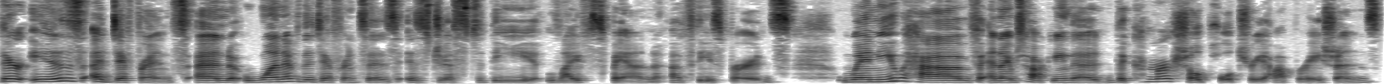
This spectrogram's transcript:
There is a difference, and one of the differences is just the lifespan of these birds. When you have, and I'm talking the the commercial poultry operations,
